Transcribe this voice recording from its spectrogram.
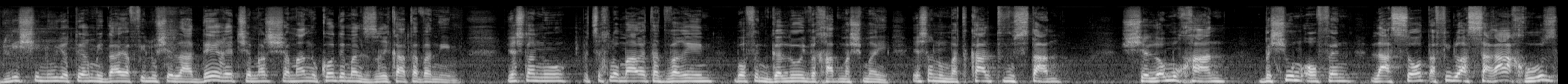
בלי שינוי יותר מדי אפילו של האדרת, שמה ששמענו קודם על זריקת אבנים. יש לנו, וצריך לומר את הדברים באופן גלוי וחד משמעי, יש לנו מטכ"ל תבוסתן, שלא מוכן בשום אופן לעשות אפילו עשרה אחוז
